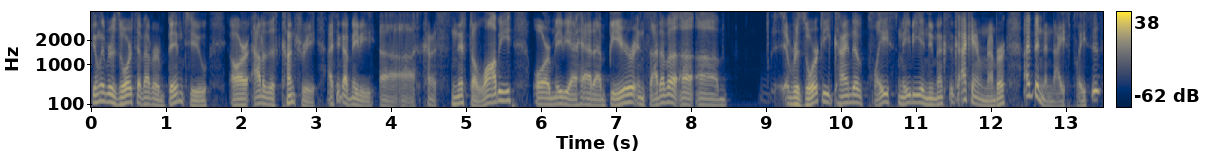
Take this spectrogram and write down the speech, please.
The only resorts I've ever been to are out of this country. I think I've maybe uh, uh, kind of sniffed a lobby, or maybe I had a beer inside of a, a, a a resorty kind of place, maybe in New Mexico. I can't remember. I've been to nice places,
